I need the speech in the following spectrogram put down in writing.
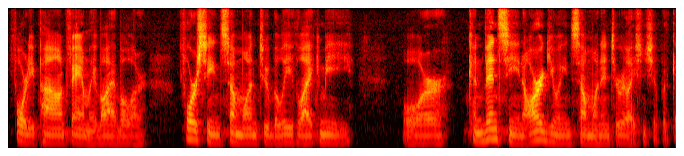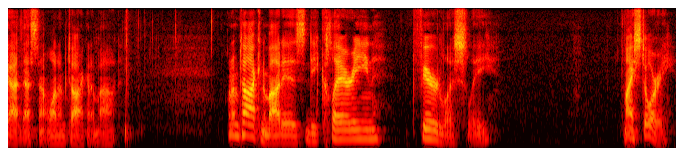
40 pound family Bible or forcing someone to believe like me or convincing, arguing someone into relationship with God. That's not what I'm talking about. What I'm talking about is declaring fearlessly my story.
